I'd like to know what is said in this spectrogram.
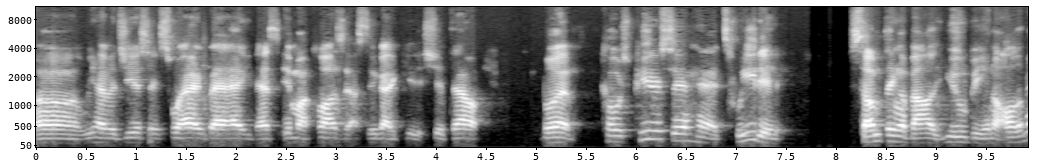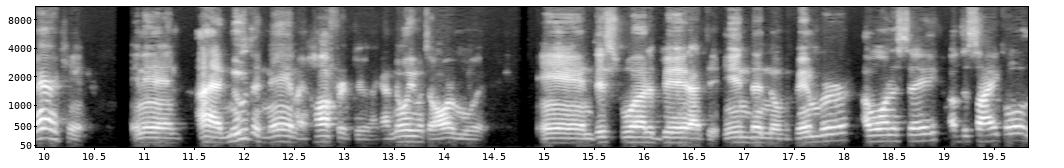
Uh, we have a GSA swag bag that's in my closet. I still got to get it shipped out. But Coach Peterson had tweeted something about you being an All American. And then I knew the name like Hofrichter, like I know he went to Armwood. And this would have been at the end of November, I want to say, of the cycle.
